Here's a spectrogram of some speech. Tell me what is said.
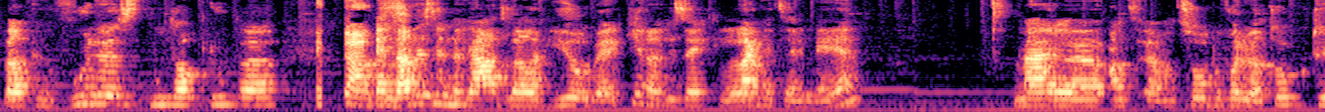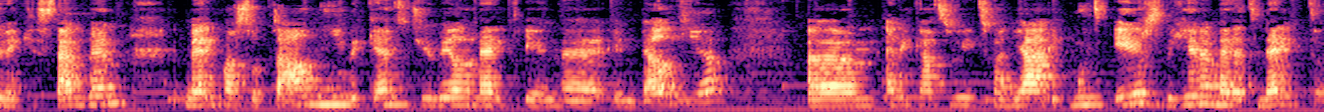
welke gevoelens het moet oproepen. En dat is inderdaad wel een heel werkje, dat is echt lange termijn. Maar, uh, want, want, zo bijvoorbeeld ook toen ik gestart ben, het merk was totaal niet bekend, het juweelmerk in, in België. Um, en ik had zoiets van, ja, ik moet eerst beginnen met het merk te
